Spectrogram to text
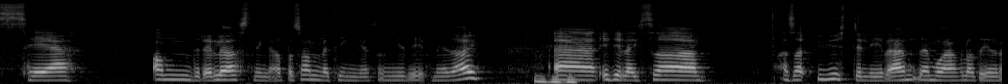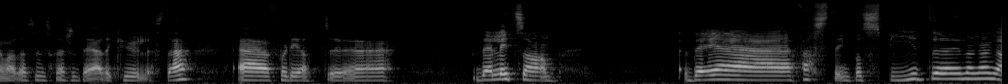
se andre løsninger på samme tinget som vi driver med i dag. Eh, I tillegg så Altså, utelivet, det må jeg få lov til å innrømme at jeg syns kanskje det er det kuleste. Eh, fordi at du det er litt sånn Det er festing på speed eh, noen ganger.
